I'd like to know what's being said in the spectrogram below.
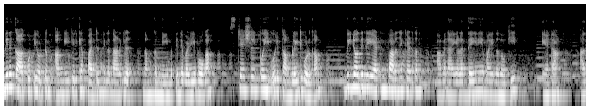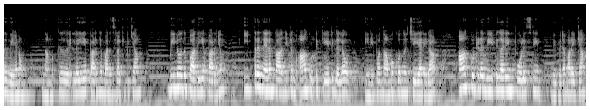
നിനക്ക് ആ കുട്ടി ഒട്ടും അംഗീകരിക്കാൻ പറ്റുന്നില്ലെന്നാണെങ്കിൽ നമുക്ക് നിയമത്തിന്റെ വഴിയെ പോകാം. സ്റ്റേഷനിൽ പോയി ഒരു കംപ്ലൈന്റ് കൊടുക്കാം. വിനോദിന്റെ ഏട്ടൻ പറഞ്ഞു കേട്ടതും അവൻ അയാളെ ദയനീയമായി ഒന്ന് നോക്കി. ഏട്ടാ അത് വേണോ? നമുക്ക് ലയെ പറഞ്ഞ് മനസ്സിലാക്കിപ്പിക്കാം. വിനോദ് പതിയെ പറഞ്ഞു ഇത്ര നേരം പറഞ്ഞിട്ടും ആ കുട്ടി കേട്ടില്ലല്ലോ. ഇനിയിപ്പോൾ നമുക്കൊന്നും ചെയ്യാനില്ല. ആ കുട്ടിയുടെ വീട്ടുകാരെയും പോലീസിനെയും വിവരമറിയിക്കാം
